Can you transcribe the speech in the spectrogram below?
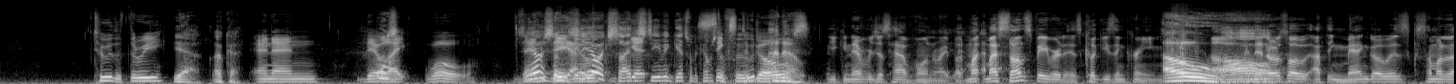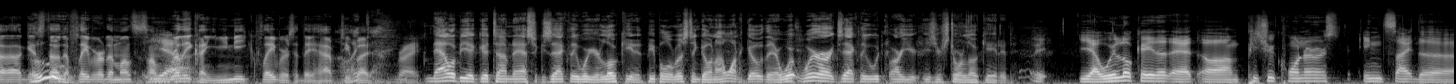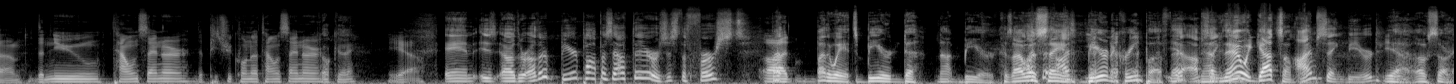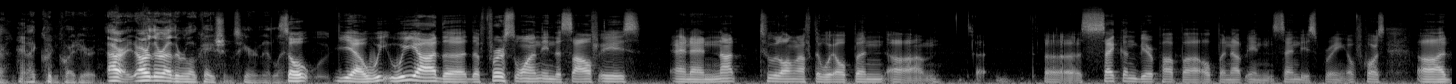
two to three, Yeah. Okay. and then they're Well, like, "Whoa." See how, Then see, they see how excited get Steven gets when it comes to six to food? go. I know. You can never just have one, right? But my, my son's favorite is cookies and cream. Oh. Um, And then Oh. also, I think mango is some of the, I guess, the, Ooh. the flavor of the month. Some Yeah. really kind of unique flavors that they have too. like but that. Right. Now would be a good time to ask exactly where you're located. People are listening, going, "I want to go there." Where, where are exactly would- are your, is your store located? Uh, Yeah, we're located at um, Peachtree Corners inside the the new town center, the Peachtree Corner Town Center. Okay. Yeah. And is are there other beard papas out there, or is this the first? Uh, But, by the way, it's beard, not beer, because I was sa- saying I- beer and a cream puff. Yeah, I'm now, saying now beard. we got something. I'm saying beard. yeah. Oh, sorry, I couldn't quite hear it. All right. Are there other locations here in Atlanta? so yeah, we, we are the, the first one in the southeast, and then not too long after we open, um, uh, uh, second beer papa opened up in Sandy Spring. Of course, uh,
